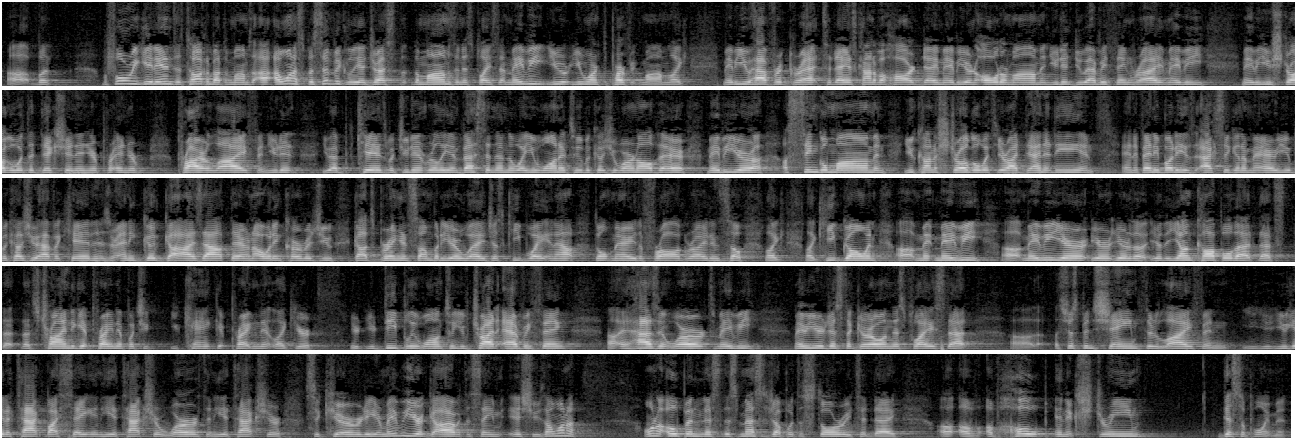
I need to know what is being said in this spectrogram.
Uh, but before we get into talking about the moms, I, I want to specifically address the, the, moms in this place that maybe you, you weren't the perfect mom. Like maybe you have regret. Today is kind of a hard day. Maybe you're an older mom and you didn't do everything right. Maybe Maybe you struggle with addiction in your, in your prior life and you, didn't, you had kids, but you didn't really invest in them the way you wanted to because you weren't all there. Maybe you're a, a single mom and you kind of struggle with your identity and, and if anybody is actually going to marry you because you have a kid. And is there any good guys out there? And I would encourage you, God's bringing somebody your way. Just keep waiting out. Don't marry the frog, right? And so, like, like keep going. Uh, maybe, uh, maybe you're, you're, you're, the, you're the young couple that, that's, that, that's trying to get pregnant, but you, you can't get pregnant. Like you're you you deeply want to. You've tried everything, uh, it hasn't worked. Maybe, maybe you're just a girl in this place that uh, has just been shamed through life and you, you get attacked by Satan. He attacks your worth and he attacks your security. Or maybe you're a guy with the same issues. I want to I want to open this, this message up with a story today of, of hope in extreme disappointment.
